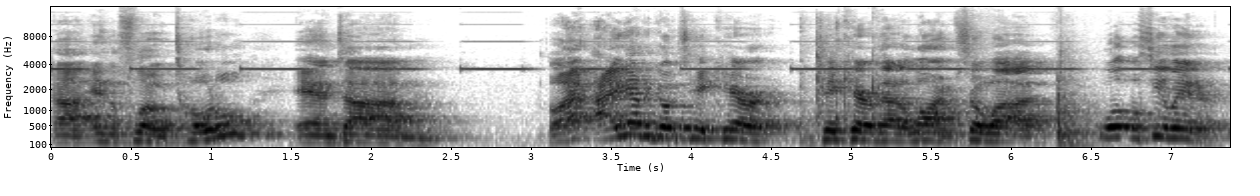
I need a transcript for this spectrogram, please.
uh, and the flow total. And um, well, I, I got to go take care take care of that alarm. So uh, we'll, we'll see you later.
